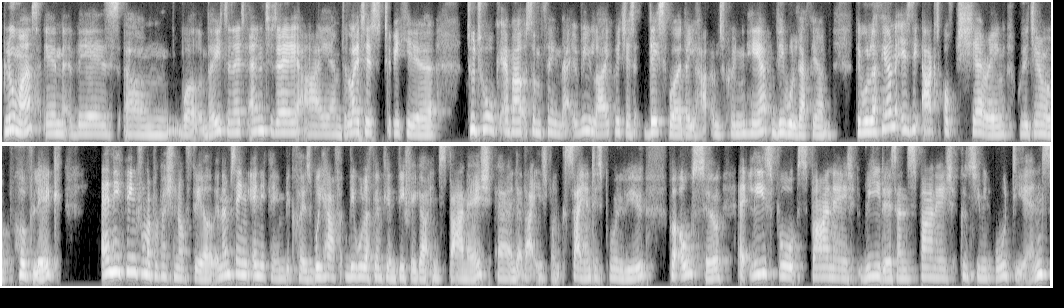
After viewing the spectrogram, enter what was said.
Plumas, in this, um, well, on the internet. And today I am delighted to be here to talk about something that I really like, which is this word that you have on screen here, divulgación. Divulgación is the act of sharing with the general public anything from a professional field. And I'm saying anything because we have the divulgación científica in Spanish, and that is from scientist point of view, but also, at least for Spanish readers and Spanish consuming audience,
